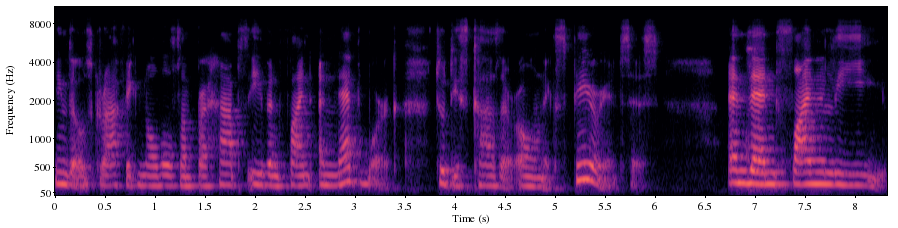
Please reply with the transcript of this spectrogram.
in those graphic novels and perhaps even find a network to discuss their own experiences. And then finally,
